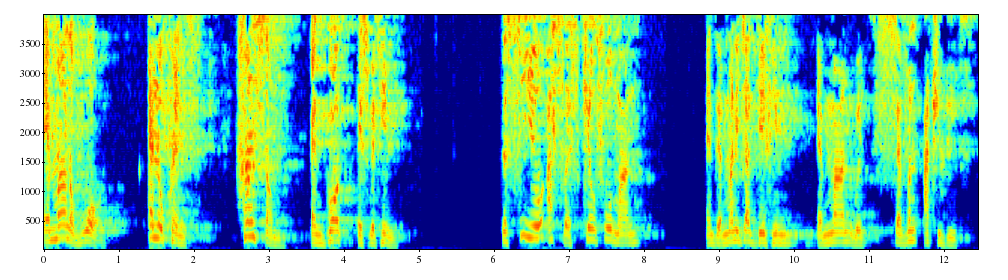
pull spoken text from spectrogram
a man of war, eloquent, handsome, and God is with him. The CEO asked for a skillful man, and the manager gave him a man with seven attributes,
